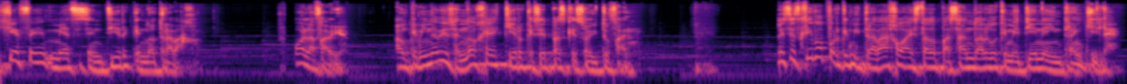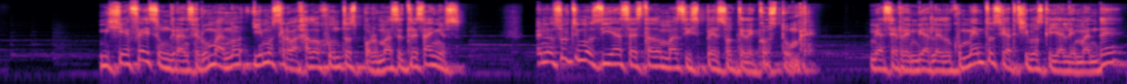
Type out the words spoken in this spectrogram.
jefe me hace sentir que no trabajo. Hola Fabio. Aunque mi novio se enoje, quiero que sepas que soy tu fan. Les escribo porque mi trabajo ha estado pasando algo que me tiene intranquila. Mi jefe es un gran ser humano y hemos trabajado juntos por más de tres años. En los últimos días ha estado más disperso que de costumbre me hace reenviarle documentos y archivos que ya le mandé,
